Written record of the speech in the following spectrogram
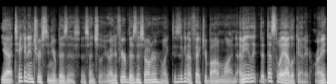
Yeah, take an interest in your business, essentially, right? If you're a business owner, like this is going to affect your bottom line. I mean, that's the way I look at it, right?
